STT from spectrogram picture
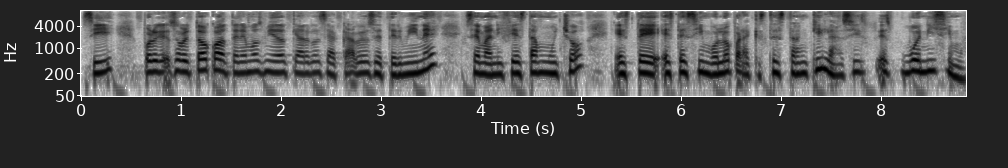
¿sí? Porque sobre todo cuando tenemos miedo que algo se acabe o se termine, se manifiesta mucho este este símbolo para que estés tranquila, así es buenísimo.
